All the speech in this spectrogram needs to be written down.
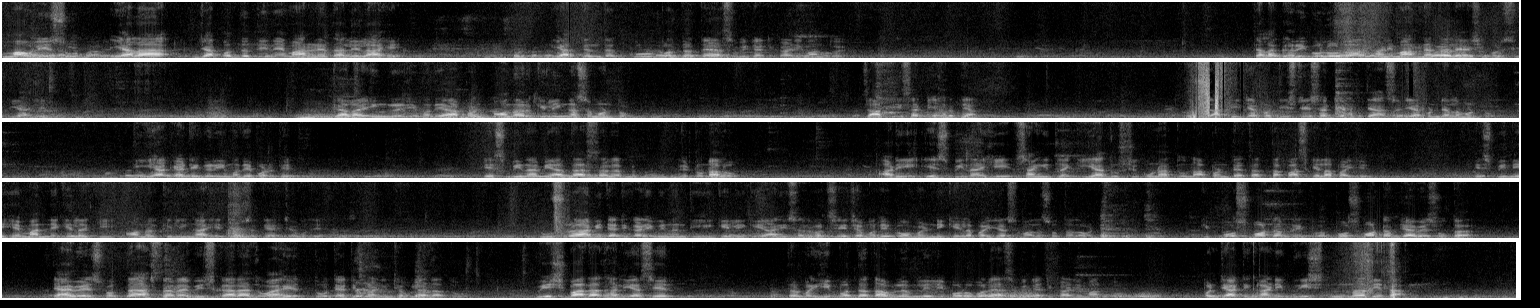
माऊली सूत याला ज्या पद्धतीने मारण्यात आलेलं आहे ही अत्यंत क्रूर पद्धत आहे असं मी त्या ठिकाणी मानतोय. त्याला घरी बोलवलं आणि मारण्यात आले अशी परिस्थिती आहे. ज्याला इंग्रजीमध्ये आपण ऑनर किलिंग असं म्हणतो. जातीसाठी हत्या. जातीच्या प्रतिष्ठेसाठी हत्या असं जे आपण त्याला म्हणतो. ती ह्या कॅटेगरीमध्ये पडते. एस पीना मी आता असताना भेटून आलो. आणि एस पीनाही सांगितलं की या दृष्टिकोनातून आपण त्याचा तपास केला पाहिजे. एस पीने हे मान्य केलं की ऑनर किलिंग आहे त्या सगळ्या ह्याच्यामध्ये. दुसरं आम्ही त्या ठिकाणी विनंती ही केली की आणि सर्वच याच्यामध्ये गव्हर्नमेंटने केलं पाहिजे असं मला स्वतःला वाटतं. की पोस्टमॉर्टम रिप पोस्टमॉर्टम ज्यावेळेस होतं त्यावेळेस फक्त असणारा विष्कारा जो आहे तो त्या ठिकाणी ठेवला जातो. विषबाधा झाली असेल तर मग ही पद्धत अवलंबलेली बरोबर आहे असं मी त्या ठिकाणी मानतो. पण ज्या ठिकाणी विष न देता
